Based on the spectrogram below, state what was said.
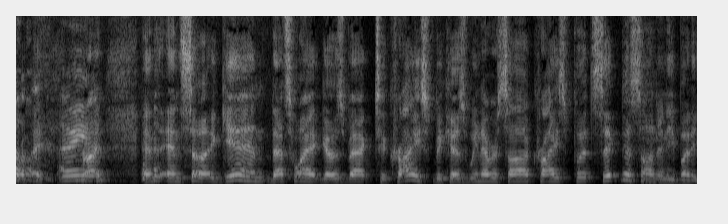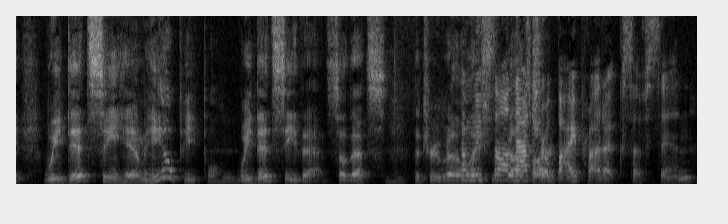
know? right. I mean- right. And and so again, that's why it goes back to Christ because we never saw Christ put sickness Mm-hmm. on anybody. We did see him heal people. We did see that. So that's the true revelation and we saw natural heart. byproducts of sin.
